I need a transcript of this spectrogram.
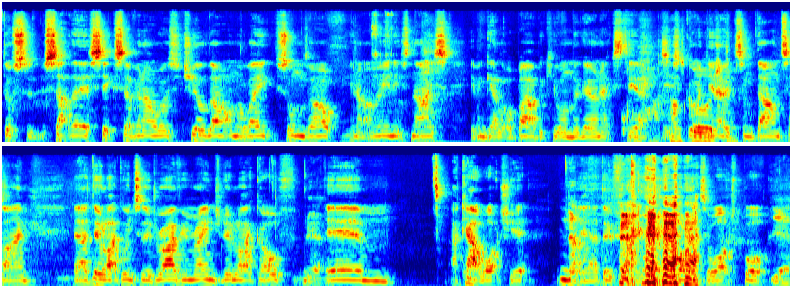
just sat there six, seven hours, chilled out on the lake, sun's out. You know what I mean? It's nice. Even get a little barbecue on the go next to you. Oh, it's sounds good. You know, some downtime. Uh, I do like going to the driving range. I do like golf. Yeah. Um, I can't watch it. No. Yeah, I do find it very boring to watch, but Yeah.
